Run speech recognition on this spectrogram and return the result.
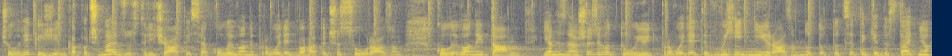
чоловік і жінка починають зустрічатися, коли вони проводять багато часу разом, коли вони там, я не знаю, щось готують, проводять вихідні разом. Ну тобто, це таке достатньо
